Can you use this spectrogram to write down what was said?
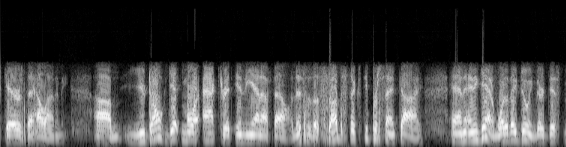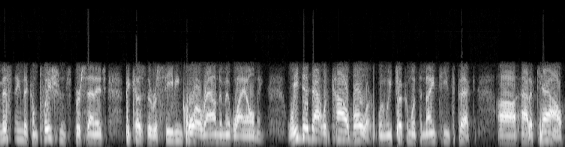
scares the hell out of me. Um, you don't get more accurate in the NFL, and this is a sub 60% guy and, and again, what are they doing? They're dismissing the completion percentage because the receiving corps around him at Wyoming. We did that with Kyle Boller when we took him with the 19th pick uh, out of Cal,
